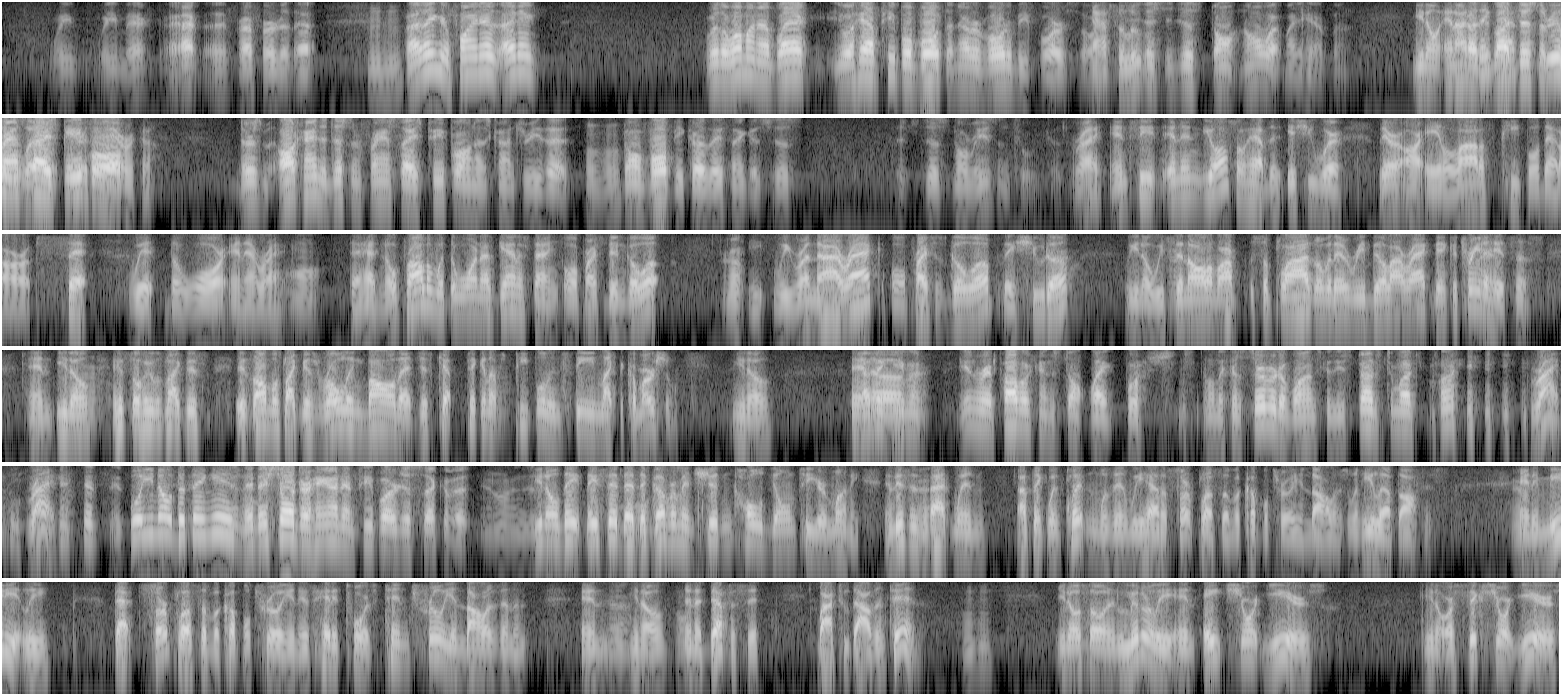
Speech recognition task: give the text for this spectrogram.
way way back. I, I've heard of that. hmm I think your point is, I think with a woman and a black, you'll have people vote that never voted before. So Absolutely. you just, you just don't know what might happen. You know, and I think a lot of that's really disenfranchised scares people- America. There's all kinds of disenfranchised people in this country that hmm don't vote because they think it's just it's just no reason to. Right. And see, and then you also have the issue where there are a lot of people that are upset with the war in Iraq. Oh, That had no problem with the war in Afghanistan. Oil prices didn't go up. We run to Iraq, oil prices go up, they shoot up. You know, we send all of our supplies over there to rebuild Iraq. Then Katrina hits us, and you know, uh-huh. and so it was like this. It's almost like this rolling ball that just kept picking up people and steam, like the commercial. You know, and I think uh, even even Republicans don't like Bush. On the conservative ones, because he spends too much money. right, right. It's- it's- Well, you know, the thing is, they they showed their hand, and people are just sick of it. You know. just- you know, they they said that the government shouldn't hold on to your money, and this is back when I think when Clinton was in, we had a surplus of a couple trillion dollars when he left office. Yeah. and immediately that surplus of a couple trillion is headed towards ten trillion dollars in a in Yeah. you know in a deficit by 2010 Mhm. you know so in literally in eight short years you know or six short years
